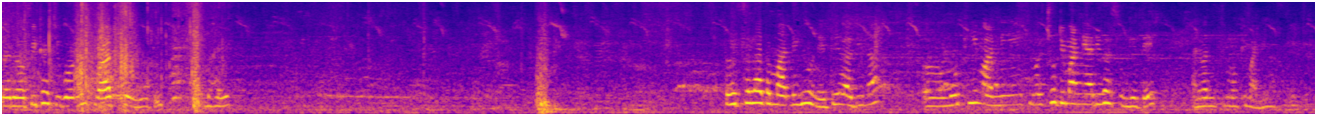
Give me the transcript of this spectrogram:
तर पिठाची वाट ठेवली होती बाहेर. तर चला आता मांडणी घेऊन येते. आधी ना मोठी मांडणी किंवा छोटी मांडणी आधी घासून घेते. आणि मग ती मोठी मांडणी घासते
